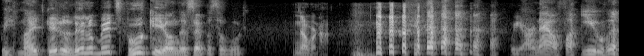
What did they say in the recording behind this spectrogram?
we might get a little bit spooky on this episode. No, we're not. we are now. Fuck you.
